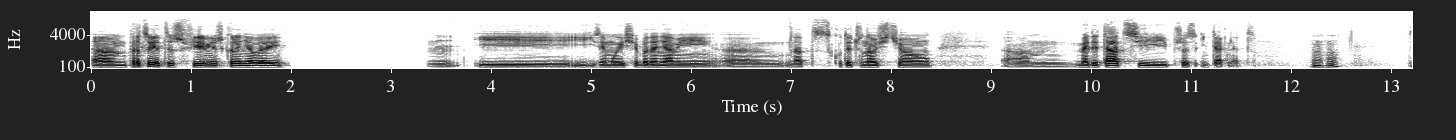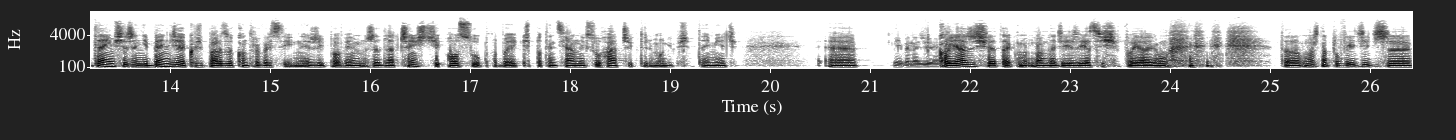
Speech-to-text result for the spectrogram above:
Um, pracuję też w firmie szkoleniowej mm, i, i zajmuję się badaniami um, nad skutecznością um, medytacji przez internet. Mhm. Wydaje mi się, że nie będzie jakoś bardzo kontrowersyjny, jeżeli powiem, że dla części osób albo jakichś potencjalnych słuchaczy, którzy moglibyśmy tutaj mieć, e, Miejmy nadzieję. kojarzy się, tak, mam nadzieję, że jacyś się pojawią, to można powiedzieć, że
